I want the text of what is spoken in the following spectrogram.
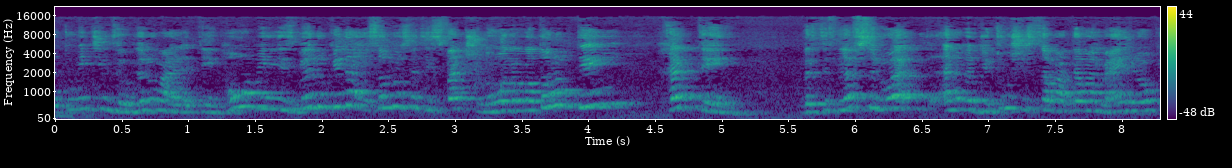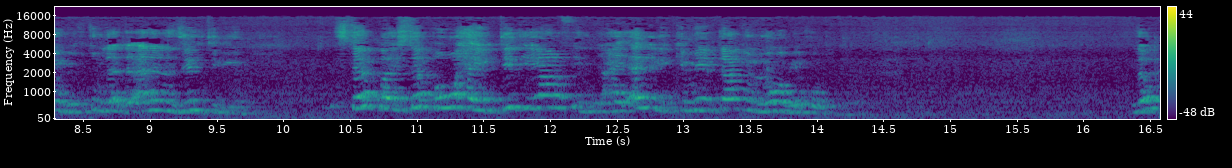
هتقوم انت مزوده له معلقتين. هو بالنسبة له كده هيحصل له satisfaction هو لما طلب تاني خد تاني. بس في نفس الوقت أنا ما اديتوش السبع ثمان معالق اللي هو كان بيحطهم لا ده أنا نزلت بيهم step by step هو هيبتدي يعرف هيقلل الكمية بتاعته اللي هو بياخدها. لو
